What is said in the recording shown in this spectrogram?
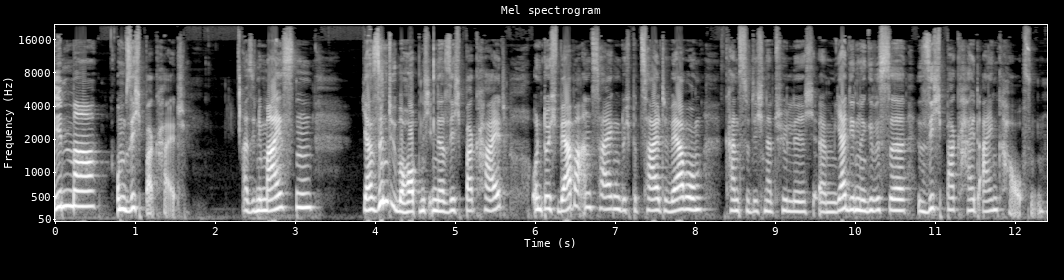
immer um Sichtbarkeit. Also die meisten ja sind überhaupt nicht in der Sichtbarkeit und durch Werbeanzeigen, durch bezahlte Werbung kannst du dich natürlich ähm, ja dir eine gewisse Sichtbarkeit einkaufen.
